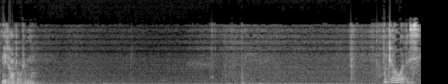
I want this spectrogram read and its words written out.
你想找什么？我找我的心，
